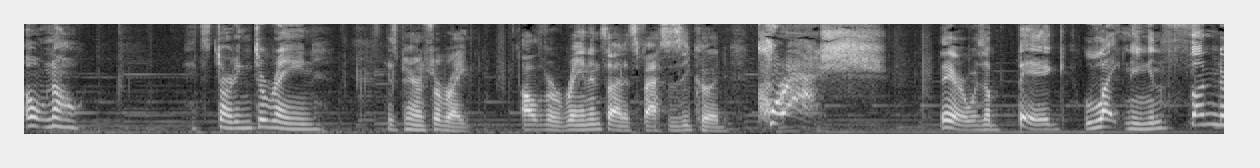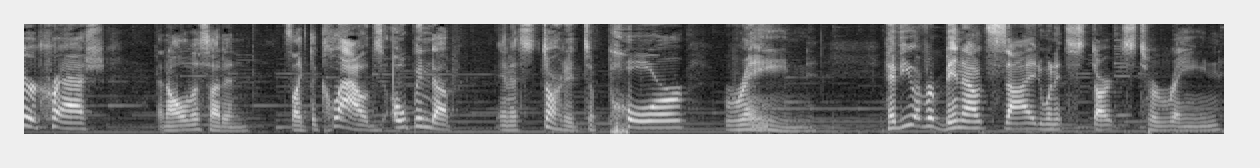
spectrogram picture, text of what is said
Oh no! It's starting to rain. His parents were right. Oliver ran inside as fast as he could. Crash! There was a big lightning and thunder crash, and all of a sudden, it's like the clouds opened up and it started to pour rain. Have you ever been outside when it starts to rain?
